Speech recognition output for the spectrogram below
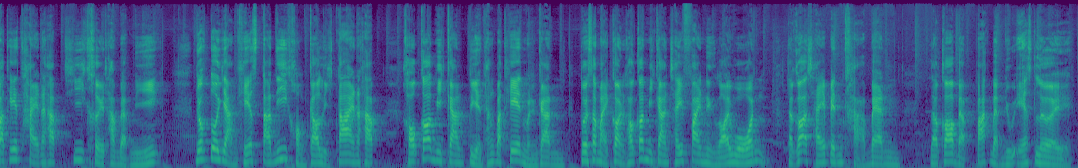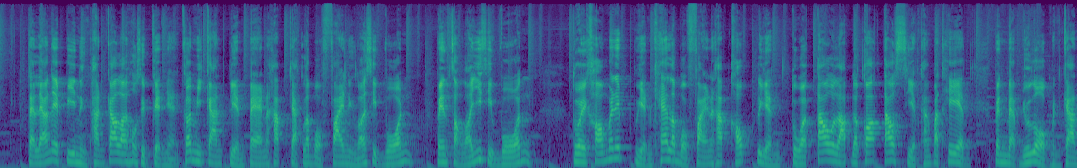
ประเทศไทยนะครับ ที่เคยทำแบบนี้ ยกตัวอย่างเคสตัดดี้ของเกาหลีใต้นะครับ เขาก็มีการเปลี่ยนทั้งประเทศเหมือนกัน โดยสมัยก่อนเขาก็มีการใช้ไฟ 100 โวลต์ แล้วก็ใช้เป็นขาแบน แล้วก็แบบปลั๊กแบบ US เลย แต่แล้วในปี 1967 เนี่ย ก็มีการเปลี่ยนแปลงนะครับ จากระบบไฟ 110 โวลต์ เป็น 220 โวลต์ โดยเขาไม่ได้เปลี่ยนแค่ระบบไฟนะครับ เขาเปลี่ยนตัวเต้ารับแล้วก็เต้าเสียบทั้งประเทศ เป็นแบบยุโรปเหมือนกัน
